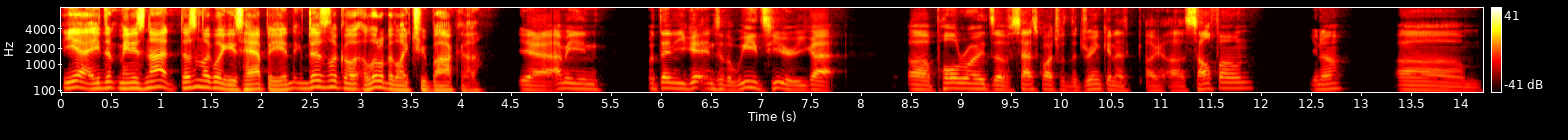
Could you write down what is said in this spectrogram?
Yeah, I mean he's not doesn't look like he's happy. It does look a little bit like Chewbacca. Yeah, I mean, but then you get into the weeds here. You got uh, Polaroids of Sasquatch with a drink and a, a, a cell phone. You know, um,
